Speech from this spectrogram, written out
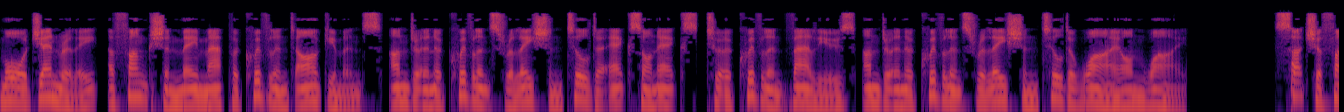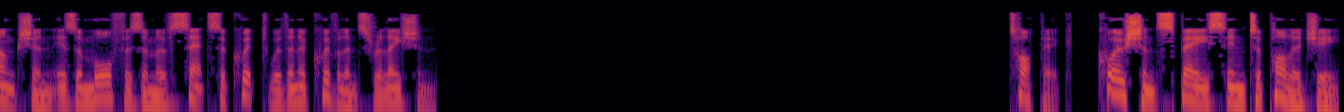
More generally, a function may map equivalent arguments under an equivalence relation tilde x on x to equivalent values under an equivalence relation tilde y on y. Such a function is a morphism of sets equipped with an equivalence relation. Topic: Quotient space in topology.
